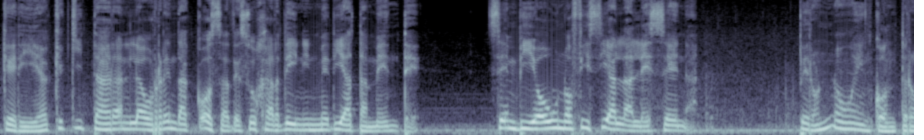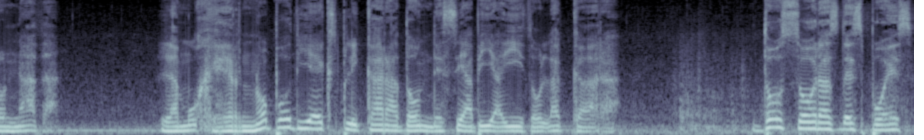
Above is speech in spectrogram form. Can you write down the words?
Quería que quitaran la horrenda cosa de su jardín inmediatamente. Se envió un oficial a la escena, pero no encontró nada. La mujer no podía explicar a dónde se había ido la cara. Dos horas después,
